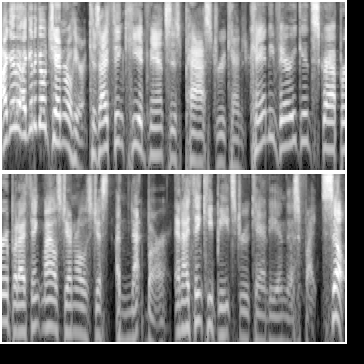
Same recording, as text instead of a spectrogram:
I gotta I gotta go general here because I think he advances past Drew Candy. Candy, very good scrapper, but I think Miles General is just a nut bar, and I think he beats Drew Candy in this fight. So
